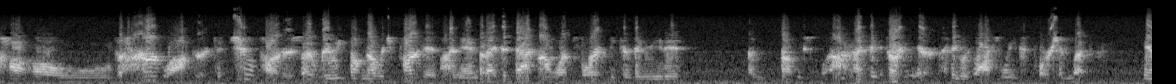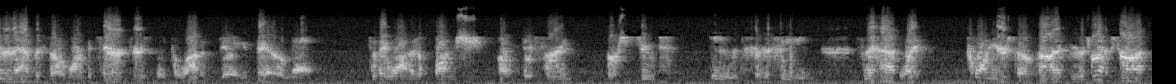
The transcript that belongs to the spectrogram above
called The Hurt Locker. It's a two-parter, so I really don't know which part it is I'm in, but I did background work for it because they needed, um, probably, I think it's already there. I think it was last week's portion, but in an episode, one of the characters does a lot of day bare men. So they wanted a bunch of different pursuit dudes for the scene. So they had like 20 or so guys in this restaurant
